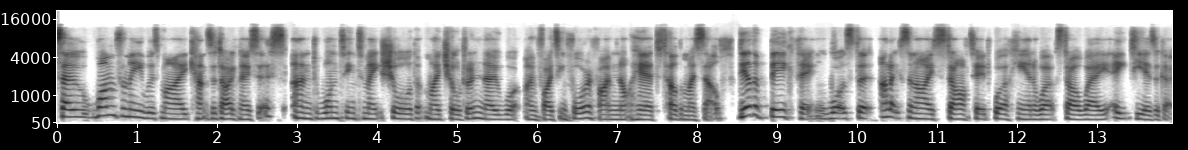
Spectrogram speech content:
So, one for me was my cancer diagnosis and wanting to make sure that my children know what I'm fighting for if I'm not here to tell them myself. The other big thing was that Alex and I started working in a work style way eight years ago.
